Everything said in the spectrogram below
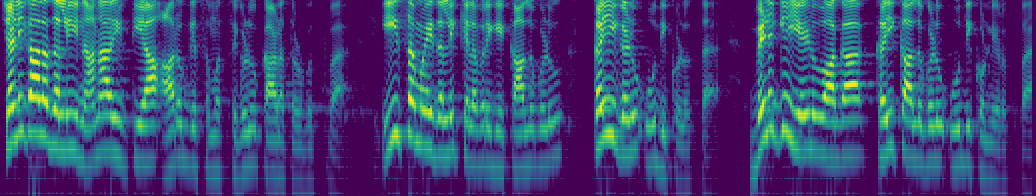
ಚಳಿಗಾಲದಲ್ಲಿ ನಾನಾ ರೀತಿಯ ಆರೋಗ್ಯ ಸಮಸ್ಯೆಗಳು ಕಾಡತೊಡಗುತ್ತವೆ. ಈ ಸಮಯದಲ್ಲಿ ಕೆಲವರಿಗೆ ಕಾಲುಗಳು, ಕೈಗಳು ಊದಿಕೊಳ್ಳುತ್ತೆ. ಬೆಳಿಗ್ಗೆ ಏಳುವಾಗ ಕೈ ಕಾಲುಗಳು ಊದಿಕೊಂಡಿರುತ್ತವೆ.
